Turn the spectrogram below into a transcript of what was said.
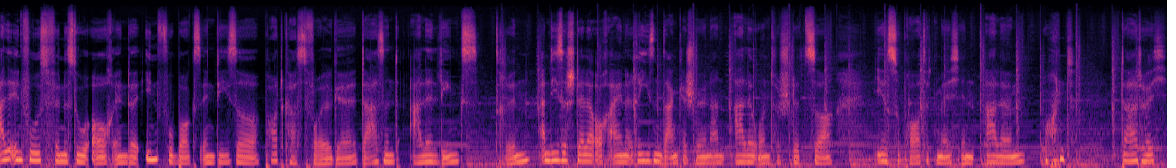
Alle Infos findest du auch in der Infobox in dieser Podcast-Folge. Da sind alle Links drin. An dieser Stelle auch ein riesen Dankeschön an alle Unterstützer. Ihr supportet mich in allem und dadurch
